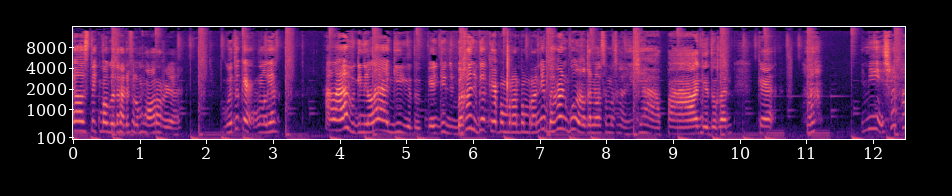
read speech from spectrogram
ya, stigma gue terhadap film horor ya gue tuh kayak ngelihat alah begini lagi gitu. Kayak bahkan juga kayak pemeran pemerannya bahkan gue gak kenal sama sekali. Siapa gitu kan. Kayak hah? Ini siapa?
